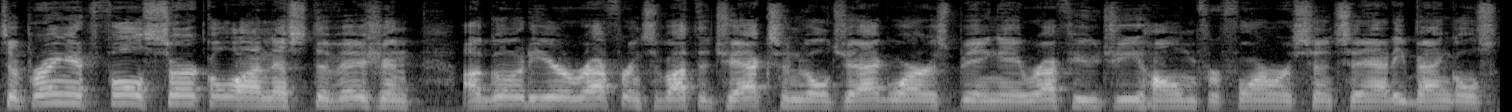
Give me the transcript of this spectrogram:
to bring it full circle on this division, I'll go to your reference about the Jacksonville Jaguars being a refugee home for former Cincinnati Bengals.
